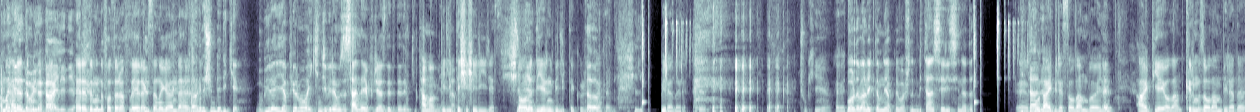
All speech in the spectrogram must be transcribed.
Ama her adımını, dahil ediyor. her adımını fotoğraflayarak sana gönderdim. Kardeşim dedi ki bu birayı yapıyorum ama ikinci biramızı senle yapacağız dedi. Dedim ki tamam ya. Birlikte şişeleyeceğiz. Şişeleyelim. Sonra diğerini birlikte kuracağız. Tamam, tamam kardeşim. Şişeli. Biraları. Çok iyi ya. Evet. Bu arada ben reklamını yapmaya başladım. Bir tane serisinin adı. Ee, tane- buğday birası olan böyle. IPA olan, kırmızı olan bira da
